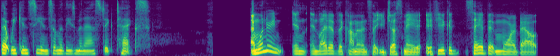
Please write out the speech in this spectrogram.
that we can see in some of these monastic texts. I'm wondering, in, in light of the comments that you just made, if you could say a bit more about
